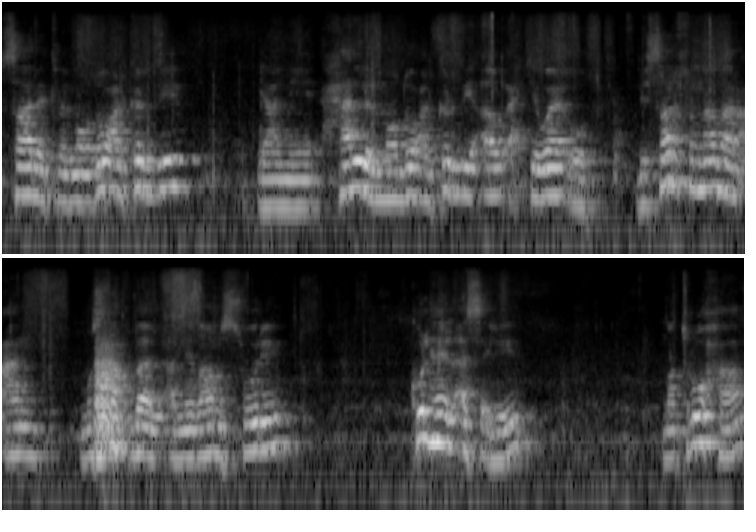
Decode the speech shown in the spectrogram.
صارت للموضوع الكردي يعني حل الموضوع الكردي أو احتوائه بصرف النظر عن مستقبل النظام السوري. كل هاي الأسئلة مطروحة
